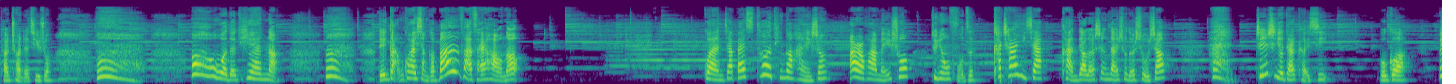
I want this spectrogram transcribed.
他喘着气说：“啊啊，我的天哪！嗯，得赶快想个办法才好呢。”管家白斯特听到喊声，二话没说，就用斧子咔嚓一下砍掉了圣诞树的树梢。唉，真是有点可惜。不过，威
